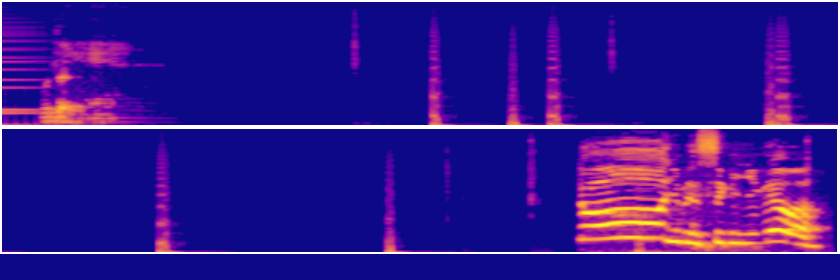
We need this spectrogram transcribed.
Puta, Bien. ¡No! Yo pensé que llegaba.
